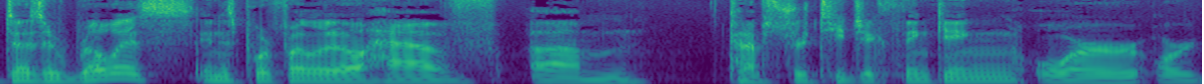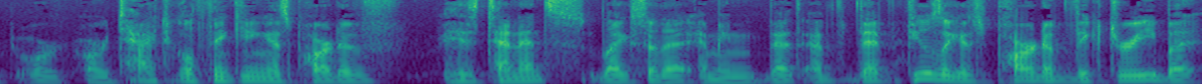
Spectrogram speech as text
does Iroas in his portfolio have um, kind of strategic thinking or, or or or tactical thinking as part of his tenets? Like so that I mean that that feels like it's part of victory, but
